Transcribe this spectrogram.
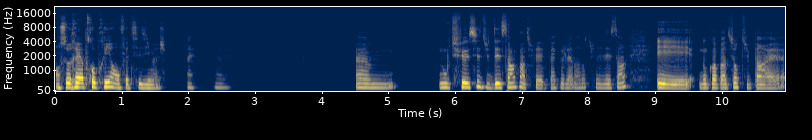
en se réappropriant en fait ces images. Ouais, euh, donc tu fais aussi du dessin, enfin tu fais pas que de la peinture, tu fais du dessin. Et donc en peinture, tu peins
